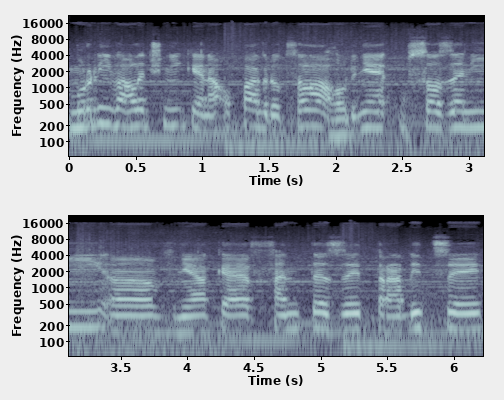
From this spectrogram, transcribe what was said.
Chmurný válečník je naopak docela hodně usazený eh, v nějaké fantasy tradici,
